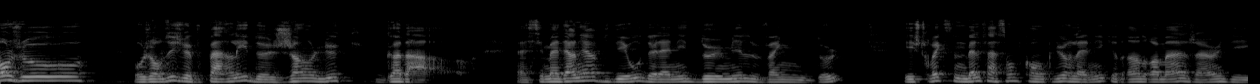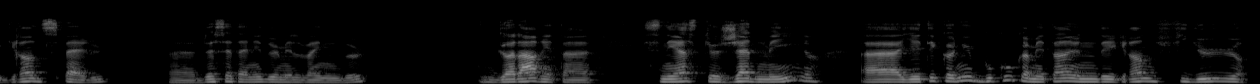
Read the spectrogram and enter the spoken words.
Bonjour! Aujourd'hui, je vais vous parler de Jean-Luc Godard. Euh, c'est ma dernière vidéo de l'année 2022 et je trouvais que c'est une belle façon de conclure l'année que de rendre hommage à un des grands disparus euh, de cette année 2022. Godard est un cinéaste que j'admire. Euh, il a été connu beaucoup comme étant une des grandes figures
